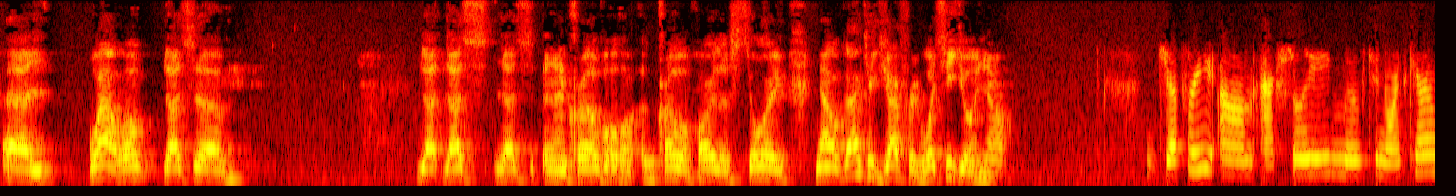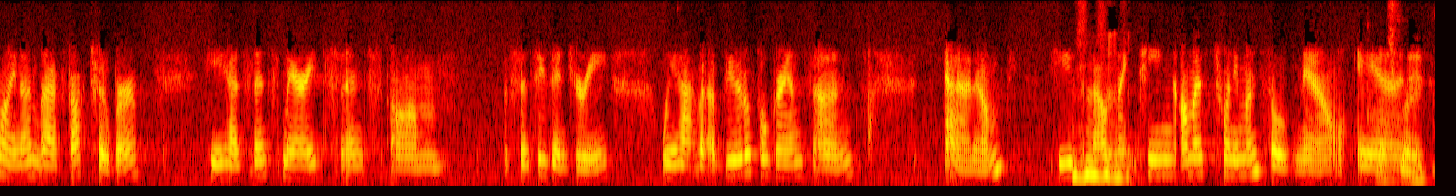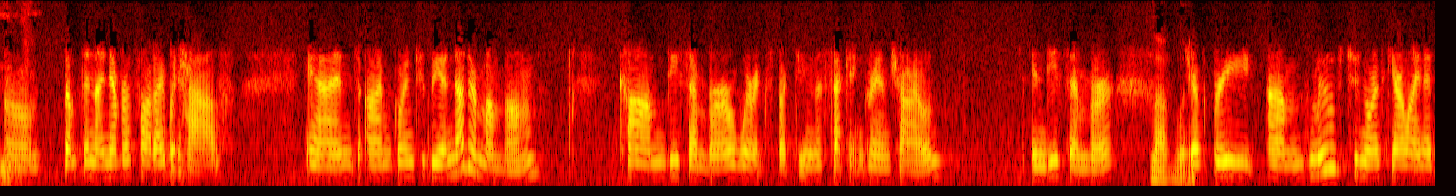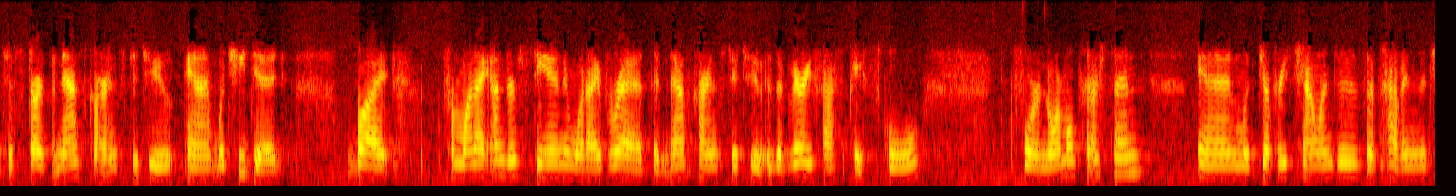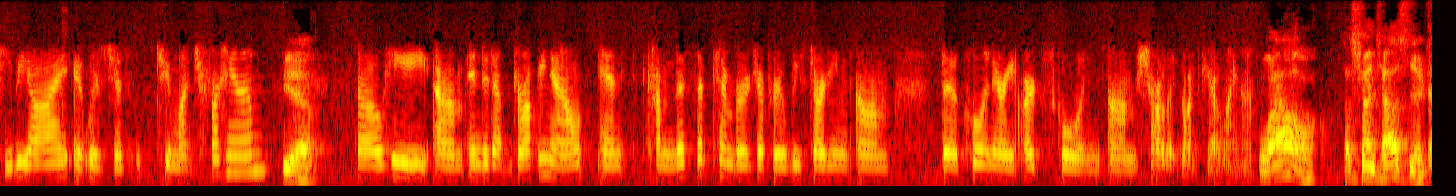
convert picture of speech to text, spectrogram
Uh, wow. Well, that's um, that that's that's an incredible incredible part of the story. Now back to Jeffrey. What's he doing now? Jeffrey um, actually moved to North Carolina last October. He has since married since um, since his injury. We have a beautiful grandson, Adam. He's about 19, almost 20 months old now, and great. um, something I never thought I would have. And I'm going to be another mum mum come December. We're expecting the second grandchild in December. Lovely. Jeffrey um, moved to North Carolina to start the NASCAR Institute, and which he did. But from what I understand and what I've read, the NASCAR Institute is a very fast-paced school for a normal person. And with Jeffrey's challenges of having the TBI, it was just too much for him. Yeah. so he um, ended up dropping out, and come this September, Jeffrey will be starting um, the culinary arts school in um, Charlotte, North Carolina. Wow, that's fantastic.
